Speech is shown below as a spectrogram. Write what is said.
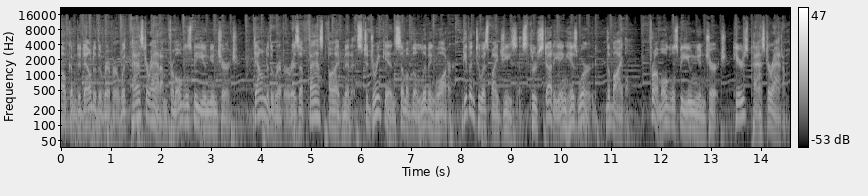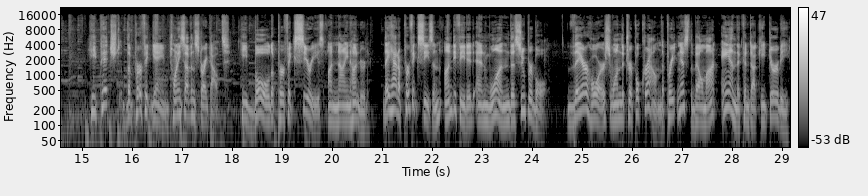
Welcome to Down to the River with Pastor Adam from Oglesby Union Church. Down to the River is a fast five minutes to drink in some of the living water given to us by Jesus through studying His Word, the Bible. From Oglesby Union Church, here's Pastor Adam. He pitched the perfect game, 27 strikeouts. He bowled a perfect series on 900. They had a perfect season, undefeated, and won the Super Bowl. Their horse won the Triple Crown, the Preakness, the Belmont, and the Kentucky Derby.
